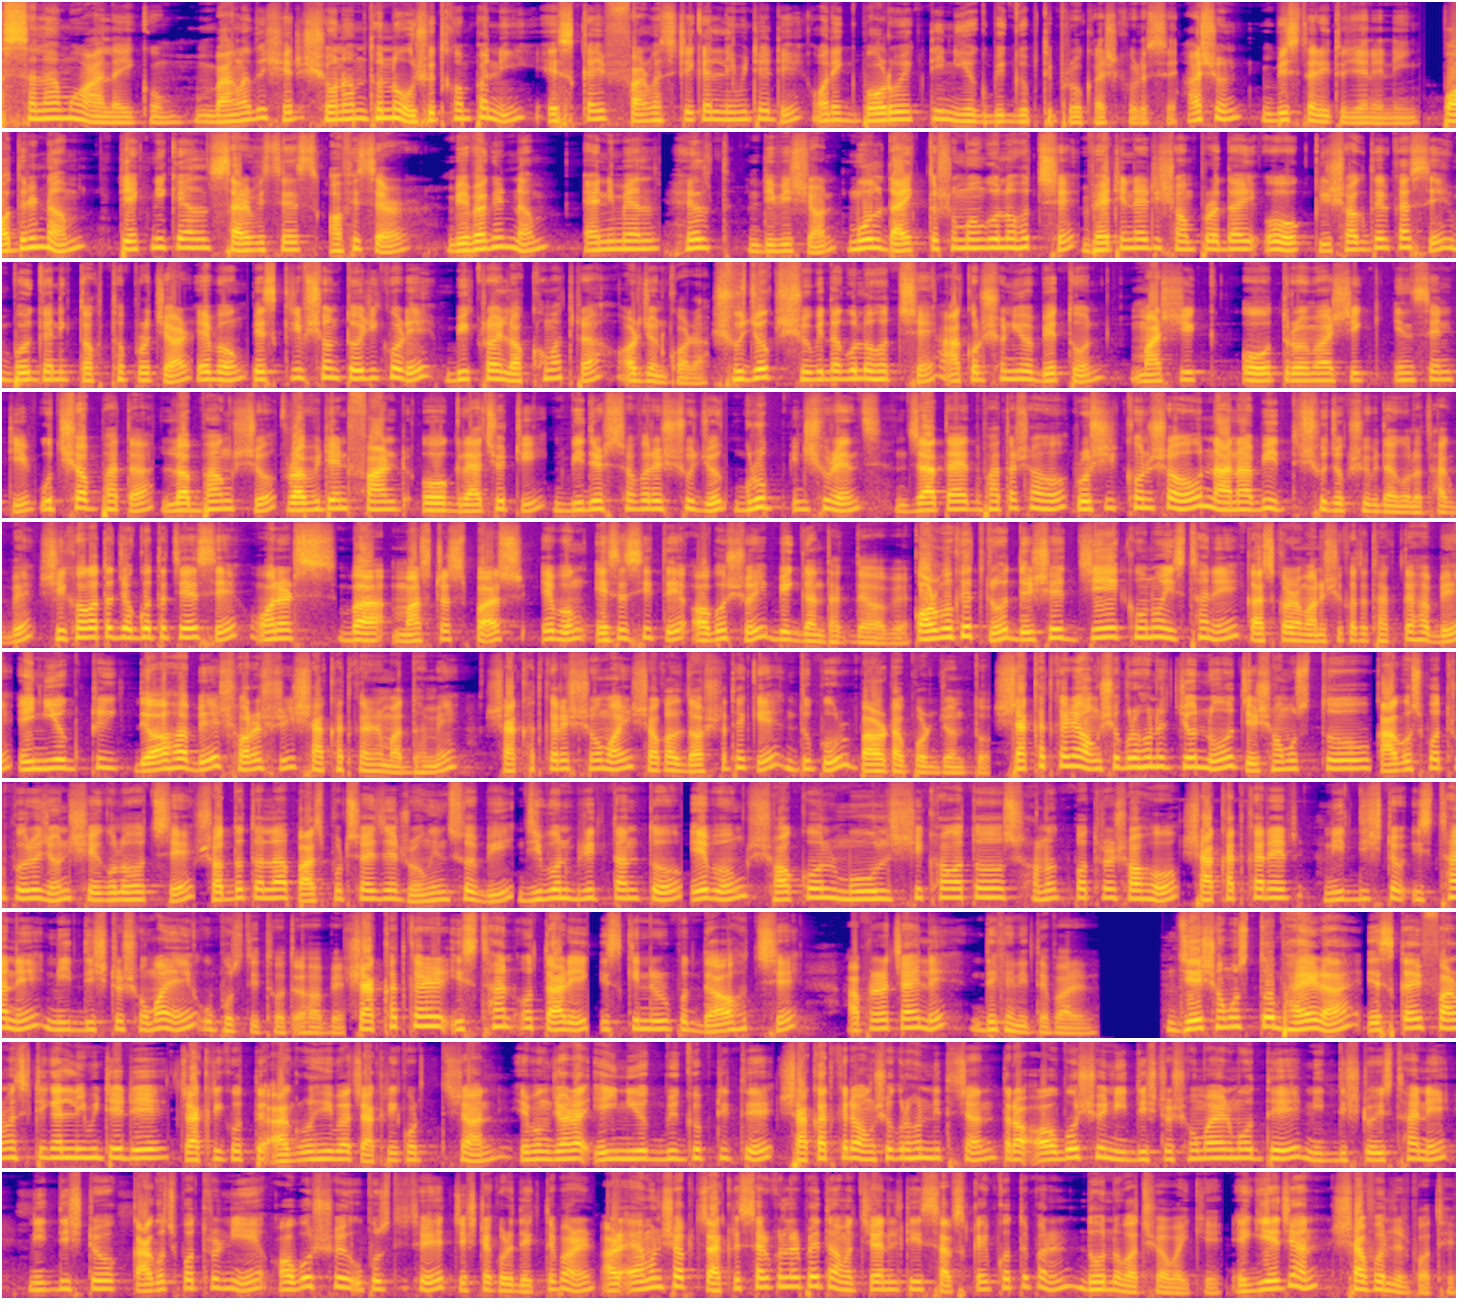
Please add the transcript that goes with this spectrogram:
আসসালামু আলাইকুম। বাংলাদেশের সুনামধন্য ওষুধ কোম্পানি স্কাই ফার্মাসিউটিক্যাল লিমিটেডে অনেক বড় একটি নিয়োগ বিজ্ঞপ্তি প্রকাশ করেছে। আসুন বিস্তারিত জেনে নিই। পদের নাম টেকনিক্যাল সার্ভিসেস অফিসার, বিভাগের নাম অ্যানিম্যাল হেলথ ডিভিশন। মূল দায়িত্বসমূহগুলো হচ্ছে ভেটেরিনারি সম্প্রদায় ও কৃষকদের কাছে বৈজ্ঞানিক তথ্য প্রচার এবং প্রেসক্রিপশন তৈরি করে বিক্রয় লক্ষ্যমাত্রা অর্জন করা। সুযোগ সুবিধাগুলো হচ্ছে আকর্ষণীয় বেতন, মাসিক ও ত্রৈমাসিক ইনসেনটিভ উৎসব ভাতা, লভ্যাংশ প্রভিডেন্ট ফান্ড ও গ্র্যাচুইটি বিদেশ সফরের সুযোগ গ্রুপ ইন্স্যুরেন্স যাতায়াত ভাতা সহ প্রশিক্ষণ সহ নানাবিধ সুযোগ সুবিধাগুলো থাকবে। শিক্ষকতা যোগ্যতা চেয়েছে অনার্স বা মাস্টার্স পাস এবং এসএসসিতে অবশ্যই বিজ্ঞান থাকতে হবে। কর্মক্ষেত্র দেশের যে কোনো স্থানে কাজ করার মানসিকতা থাকতে হবে। এই নিয়োগটি দেওয়া হবে সরাসরি সাক্ষাৎকারের মাধ্যমে। সাক্ষাৎকারের সময় সকাল দশটা থেকে দুপুর বারোটা পর্যন্ত। সাক্ষাৎকারে অংশগ্রহণের জন্য যে সমস্ত কাগজপত্র প্রয়োজন সেগুলো হচ্ছে সদ্যতলা পাসপোর্ট সাইজের রঙিন ছবি, জীবন বৃত্তান্ত এবং সকল মূল শিক্ষাগত সনদপত্র সহ সাক্ষাৎকারের নির্দিষ্ট স্থানে নির্দিষ্ট সময়ে উপস্থিত হতে হবে। সাক্ষাৎকারের স্থান ও তারিখ স্ক্রিনের উপর দেওয়া হচ্ছে। আপনারা চাইলে দেখে নিতে পারেন। যে সমস্ত ভাইয়েরা স্কাই ফার্মাসিউটিক্যাল লিমিটেডে চাকরি করতে আগ্রহী বা চাকরি করতে চান এবং যারা এই নিয়োগ বিজ্ঞপ্তিতে সাক্ষাৎকারে অংশগ্রহণ নিতে চান, তারা অবশ্যই নির্দিষ্ট সময়ের মধ্যে নির্দিষ্ট স্থানে নির্দিষ্ট কাগজপত্র নিয়ে অবশ্যই উপস্থিত হয়ে চেষ্টা করে দেখতে পারেন। আর এমন সব চাকরির সার্কুলার পেতে আমার চ্যানেলটি সাবস্ক্রাইব করতে পারেন। ধন্যবাদ সবাইকে। এগিয়ে যান সাফল্যের পথে।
